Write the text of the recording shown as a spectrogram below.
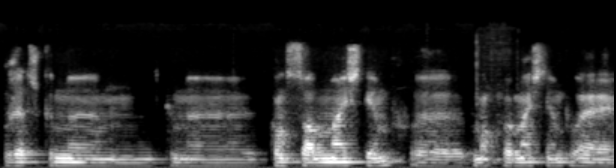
projetos que me, que me consome mais tempo, uh, que me ocupa mais tempo, é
